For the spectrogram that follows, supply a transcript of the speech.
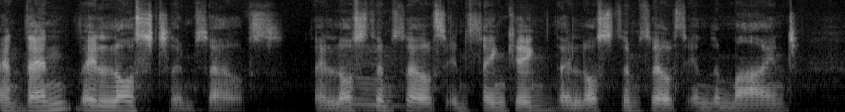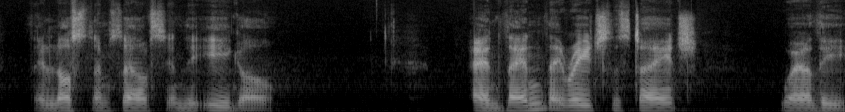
And then they lost themselves. They lost mm. themselves in thinking, they lost themselves in the mind, they lost themselves in the ego. And then they reach the stage where the,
